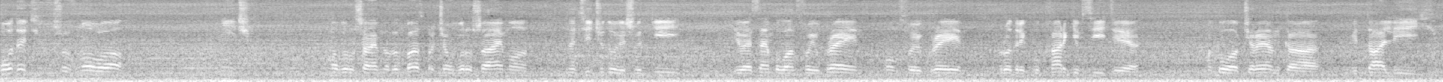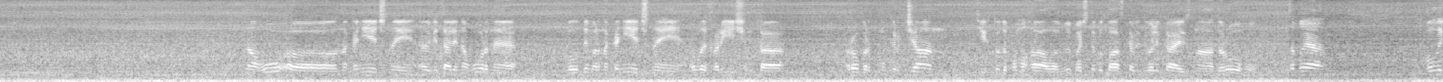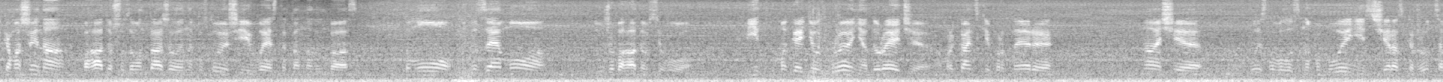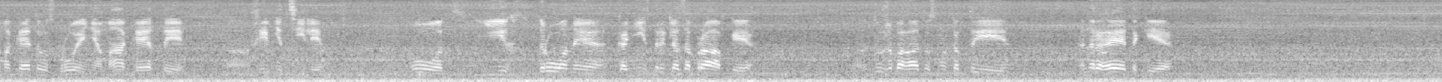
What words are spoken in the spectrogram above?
Виходить, що знову ніч. Ми вирушаємо на Донбас, причому вирушаємо на цій чудовій швидкій US Ambulance for Ukraine, Homes for Ukraine, Родерік Клуб Харків Сіті, Микола Овчаренко, Віталій. Е, Наконечний, е, Віталій Нагорне, Володимир Наконечний, Олег Оріщенко, Роберт Макарчан, ті, хто допомагали. Вибачте, будь ласка, відволікаюсь на дорогу. Тебе велика машина, багато що завантажили, не пустуєш її ввести там на Донбас. Тому веземо дуже багато всього. Від макетів озброєння, до речі, американські партнери наші висловили занепокоєність. Ще раз кажу, це макети озброєння, макети, хибні цілі. От, їх дрони, каністри для заправки, дуже багато смакоти, енергетики.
